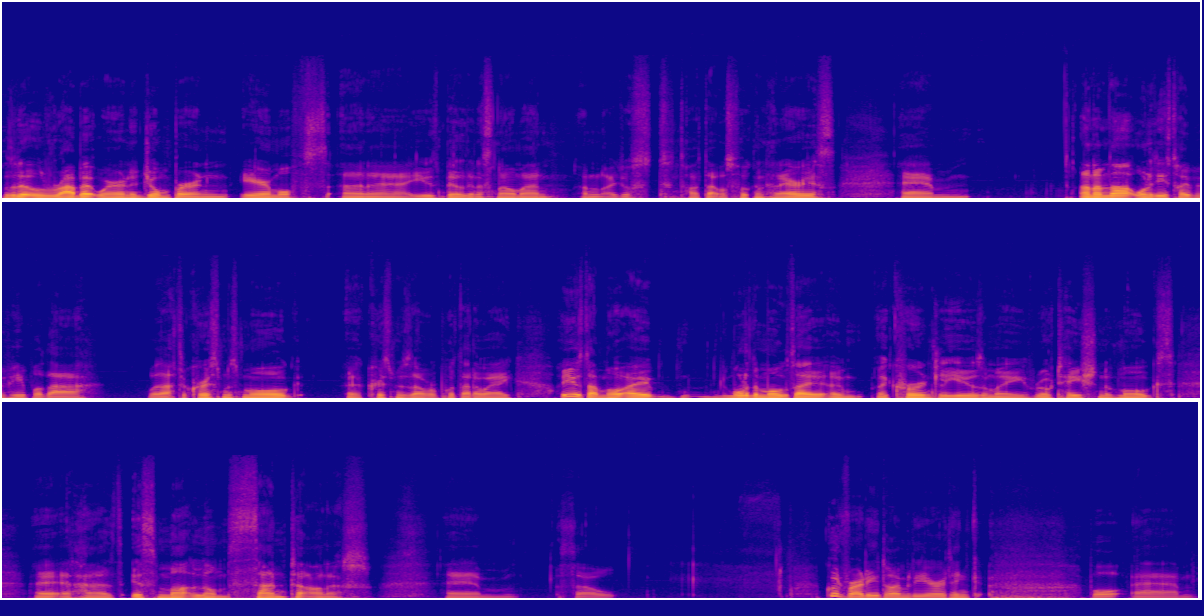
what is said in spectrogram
was a little rabbit wearing a jumper and earmuffs, and uh, he was building a snowman, and I just thought that was fucking hilarious. Um, and I'm not one of these type of people that will after Christmas mug, uh, Christmas over, put that away. I use that mug. I one of the mugs I I, currently use in my rotation of mugs. Uh, it has Ismatlum Santa on it. Um, so good for any time of the year, I think. But um,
